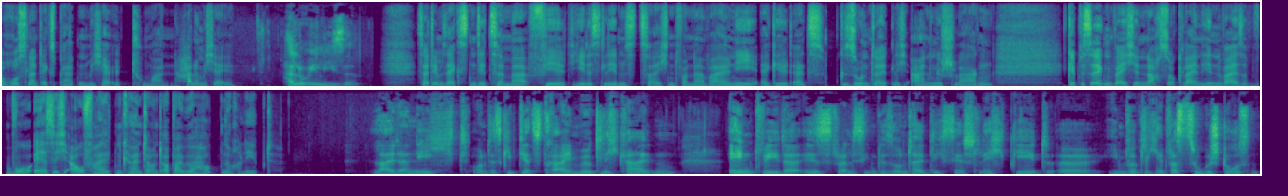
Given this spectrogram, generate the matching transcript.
Russland-Experten Michael Thumann. Hallo Michael. Hallo Elise. Seit dem 6. Dezember fehlt jedes Lebenszeichen von Nawalny. Er gilt als gesundheitlich angeschlagen. Gibt es irgendwelche noch so kleinen Hinweise, wo er sich aufhalten könnte und ob er überhaupt noch lebt? Leider nicht. Und es gibt jetzt drei Möglichkeiten. Entweder ist, weil es ihm gesundheitlich sehr schlecht geht, äh, ihm wirklich etwas zugestoßen.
